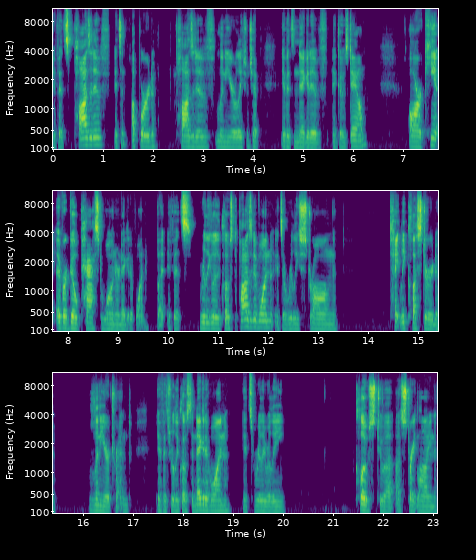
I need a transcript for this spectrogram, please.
If it's positive, it's an upward positive linear relationship. If it's negative, it goes down. R can't ever go past 1 or negative 1, but if it's really, really close to positive 1, it's a really strong, tightly clustered linear trend. If it's really close to negative 1, it's really, really close to a, a straight line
